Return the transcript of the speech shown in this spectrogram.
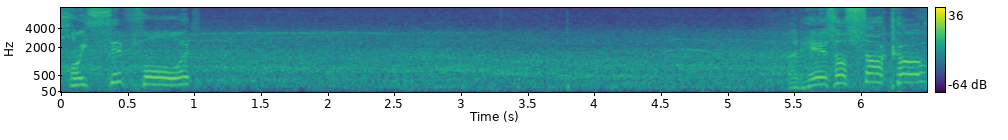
Hoists it forward. And here's Osako.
